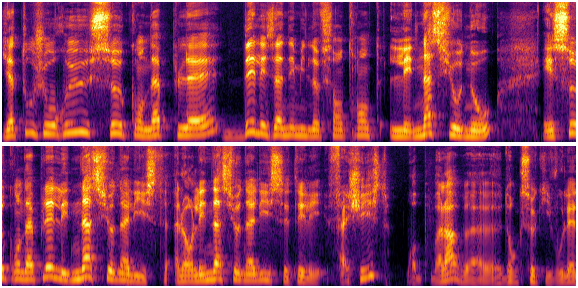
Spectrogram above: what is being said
Il y a toujours eu ceux qu'on appelait, dès les années 1930, les nationaux et ceux qu'on appelait les nationalistes. Alors les nationalistes, c'était les fascistes, voilà, euh, donc ceux qui voulaient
